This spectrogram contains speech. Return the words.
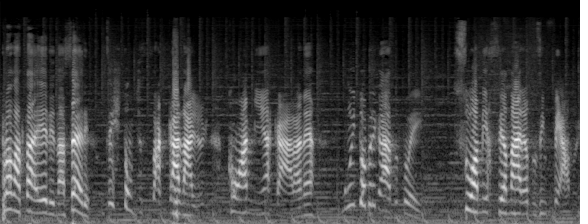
pra matar ele na série. Vocês estão de sacanagem com a minha cara, né? Muito obrigado, Toei, sua mercenária dos infernos.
